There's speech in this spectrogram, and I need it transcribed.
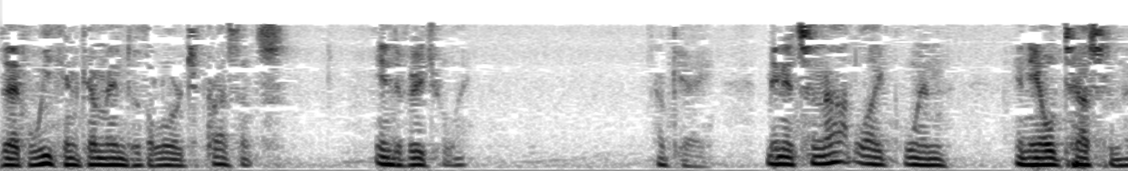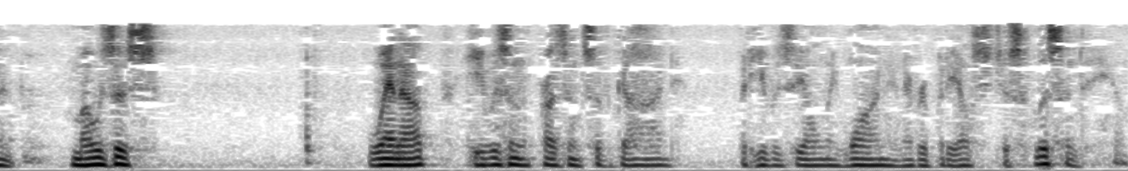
that we can come into the Lord's presence individually? Okay. I mean, it's not like when in the Old Testament Moses went up, he was in the presence of God, but he was the only one, and everybody else just listened to him.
